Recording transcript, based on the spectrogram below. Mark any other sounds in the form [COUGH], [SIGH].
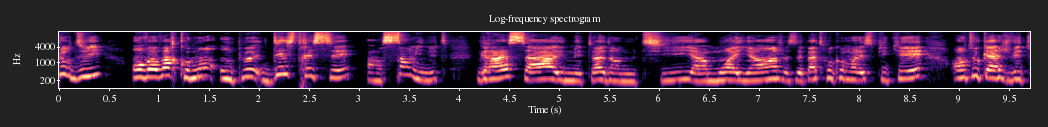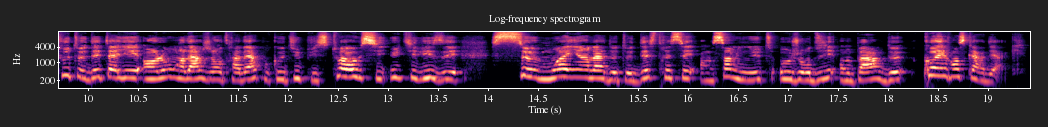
Aujourd'hui, on va voir comment on peut déstresser en 5 minutes grâce à une méthode, un outil, un moyen, je sais pas trop comment l'expliquer. En tout cas, je vais tout te détailler en long, en large et en travers pour que tu puisses toi aussi utiliser ce moyen-là de te déstresser en 5 minutes. Aujourd'hui, on parle de cohérence cardiaque.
